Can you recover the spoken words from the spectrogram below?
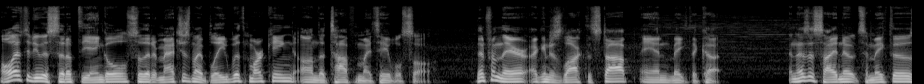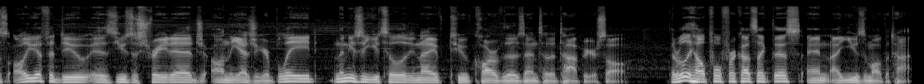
All I have to do is set up the angle so that it matches my blade width marking on the top of my table saw. Then from there, I can just lock the stop and make the cut. And as a side note, to make those, all you have to do is use a straight edge on the edge of your blade, and then use a utility knife to carve those into the top of your saw. They're really helpful for cuts like this, and I use them all the time.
